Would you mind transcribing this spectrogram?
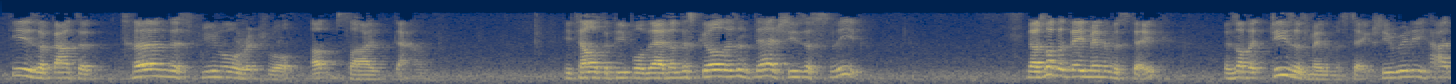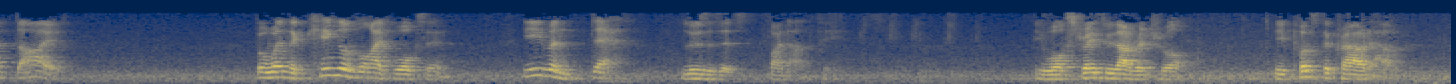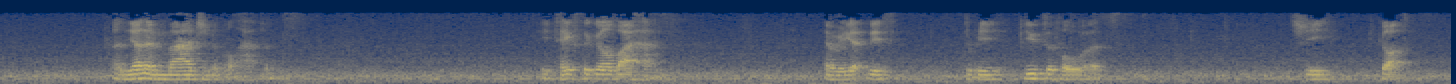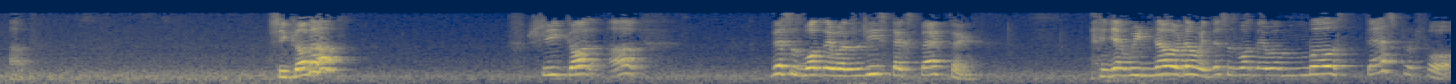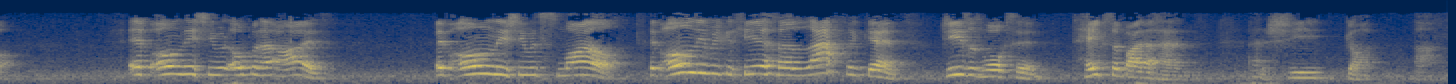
he is about to turn this funeral ritual upside down. He tells the people there, no, this girl isn't dead, she's asleep. Now, it's not that they made a mistake. It's not that Jesus made a mistake. She really had died. But when the King of life walks in, even death loses its finality. He walks straight through that ritual. He puts the crowd out. And the unimaginable happens. He takes the girl by hand. And we get these three beautiful words. She got up. She got up. She got up. This is what they were least expecting. And yet we know, don't we? This is what they were most desperate for. If only she would open her eyes. If only she would smile. If only we could hear her laugh again. Jesus walks in, takes her by the hand, and she got up.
